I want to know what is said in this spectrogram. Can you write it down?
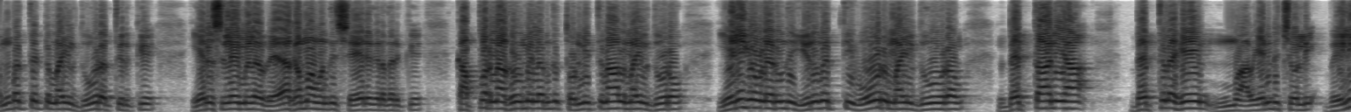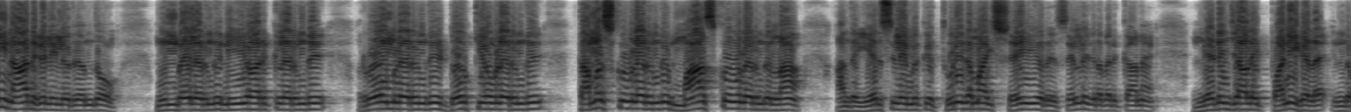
எண்பத்தெட்டு மைல் தூரத்திற்கு எருசலேமில் வேகமாக வந்து சேருகிறதற்கு கப்பர் நகமிலிருந்து தொண்ணூற்றி நாலு மைல் தூரம் எரிகோவிலிருந்து இருபத்தி ஓரு மைல் தூரம் பெத்தானியா பெத்லஹேம் என்று சொல்லி வெளிநாடுகளிலிருந்தும் மும்பையிலிருந்து நியூயார்க்கிலிருந்து ரோம்லேருந்து டோக்கியோவிலிருந்து தமஸ்குவிலிருந்து மாஸ்கோவிலிருந்துலாம் அந்த எருசலேமுக்கு துரிதமாய் செய்கிற செல்லுகிறதற்கான நெடுஞ்சாலை பணிகளை இந்த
